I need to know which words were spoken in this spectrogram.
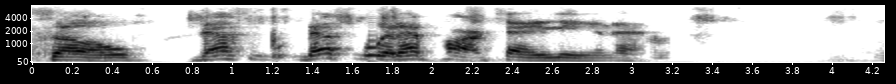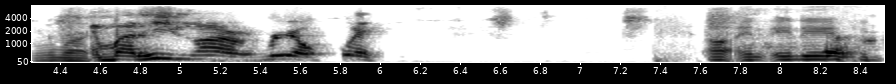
So that's that's where that part came in at. Right. But he learned real quick. Uh, and, and then for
